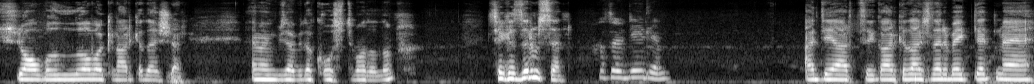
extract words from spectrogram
Şu havalılığa bakın arkadaşlar. Hemen güzel bir de kostüm alalım. Sen hazır mısın? Hazır değilim. Hadi artık arkadaşları bekletme.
